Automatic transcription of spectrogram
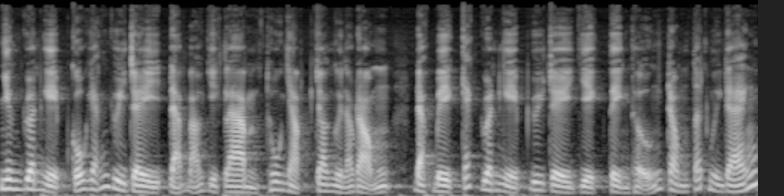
nhưng doanh nghiệp cố gắng duy trì đảm bảo việc làm, thu nhập cho người lao động, đặc biệt các doanh nghiệp duy trì việc tiền thưởng trong Tết Nguyên đán,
